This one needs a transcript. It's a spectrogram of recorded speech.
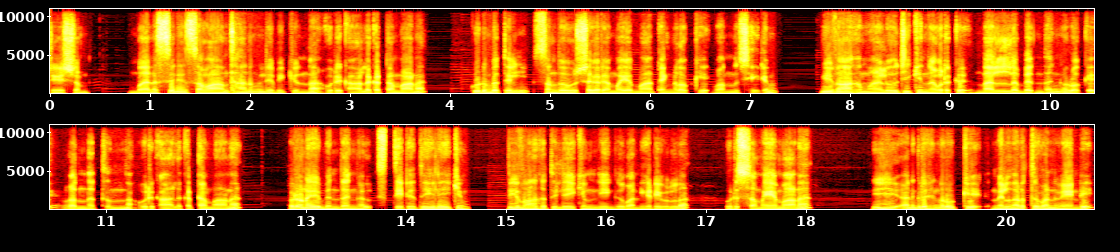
ശേഷം മനസ്സിന് സമാധാനം ലഭിക്കുന്ന ഒരു കാലഘട്ടമാണ്. കുടുംബത്തിൽ സന്തോഷകരമായ മാറ്റങ്ങളൊക്കെ വന്നു ചേരും. വിവാഹം ആലോചിക്കുന്നവർക്ക് നല്ല ബന്ധങ്ങളൊക്കെ വന്നെത്തുന്ന ഒരു കാലഘട്ടമാണ്. പ്രണയബന്ധങ്ങൾ സ്ഥിരതയിലേക്കും വിവാഹത്തിലേക്കും നീങ്ങുവാൻ ഇടയുള്ള ഒരു സമയമാണ്. ഈ അനുഗ്രഹങ്ങളൊക്കെ നിലനിർത്തുവാൻ വേണ്ടി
